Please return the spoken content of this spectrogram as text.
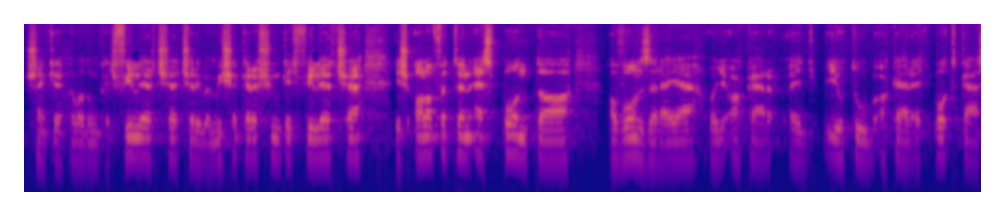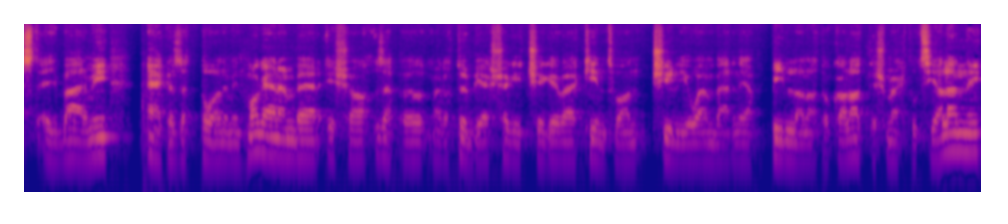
senkinek nem adunk egy fillért se, cserébe mi se keresünk egy fillért se, és alapvetően ez pont a, a vonzereje, hogy akár egy YouTube, akár egy podcast, egy bármi elkezdett tolni, mint magánember, és az Apple meg a többiek segítségével kint van csillió embernél pillanatok alatt, és meg tudsz jelenni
